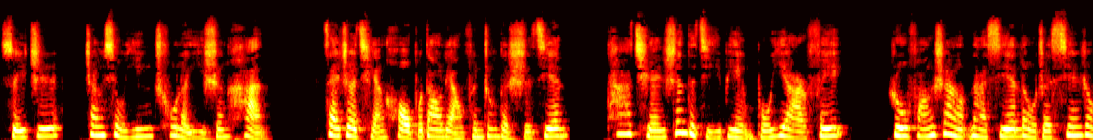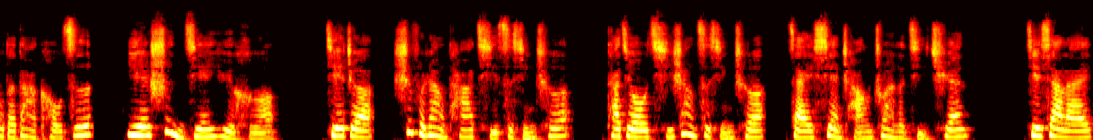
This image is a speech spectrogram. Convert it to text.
随之张秀英出了一身汗。在这前后不到两分钟的时间，她全身的疾病不翼而飞，乳房上那些露着鲜肉的大口子也瞬间愈合。接着，师傅让她骑自行车，她就骑上自行车，在现场转了几圈。接下来，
